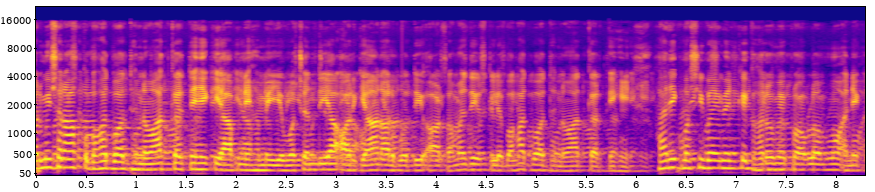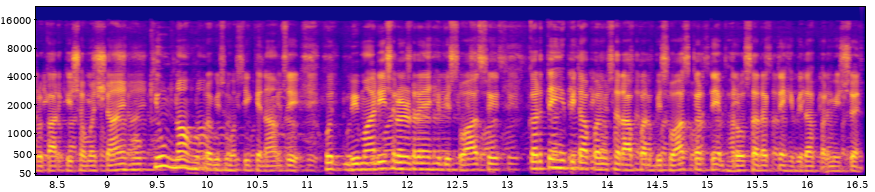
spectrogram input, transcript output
परमेश्वर आपको बहुत बहुत धन्यवाद करते हैं कि आपने हमें ये वचन दिया और ज्ञान और बुद्धि और समझ दी उसके लिए बहुत बहुत धन्यवाद करते हैं। हर एक मसीह भाई बहन के घरों में प्रॉब्लम हो अनेक प्रकार की समस्याएँ हो क्यों ना हो प्रभु मसीह के नाम से? वो बीमारी से लड़ रहे हैं विश्वास से करते हैं पिता परमेश्वर आप पर विश्वास करते हैं भरोसा रखते हैं पिता परमेश्वर।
